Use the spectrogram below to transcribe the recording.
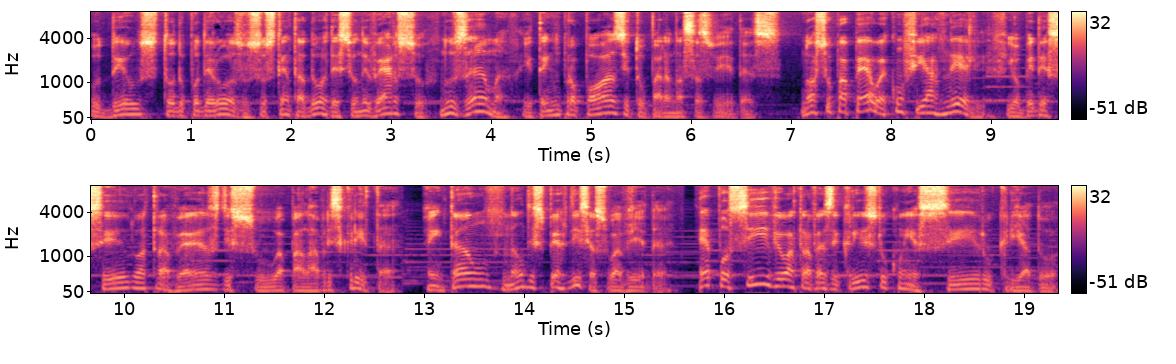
o Deus Todo-Poderoso, sustentador desse universo, nos ama e tem um propósito para nossas vidas. Nosso papel é confiar nele e obedecê-lo através de Sua palavra escrita. Então, não desperdice a sua vida. É possível, através de Cristo, conhecer o Criador.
